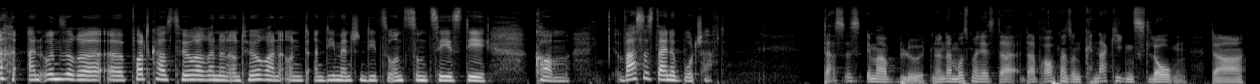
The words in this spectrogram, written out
an unsere äh, Podcast-Hörerinnen und Hörer und an die Menschen, die zu uns zum CSD kommen. Was ist deine Botschaft? das ist immer blöd. Ne? Da muss man jetzt, da, da braucht man so einen knackigen Slogan. Da,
